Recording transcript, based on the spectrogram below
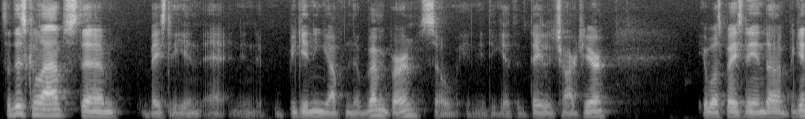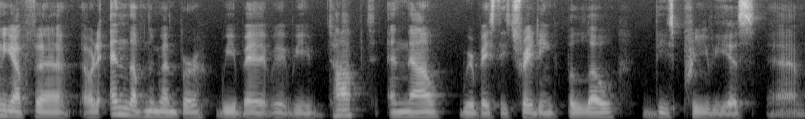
So this collapsed um, basically in, uh, in, the beginning of November. So you need to get the daily chart here. It was basically in the beginning of uh, or the end of November we, we, we topped and now we're basically trading below these previous um,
